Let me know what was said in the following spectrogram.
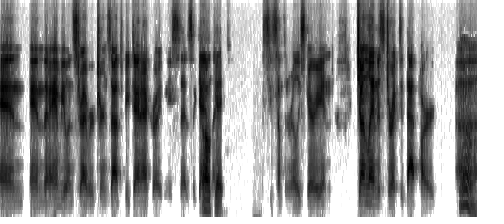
and and the ambulance driver turns out to be Dan Aykroyd, and he says again, Okay. like, see something really scary, and John Landis directed that part uh, Oh.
